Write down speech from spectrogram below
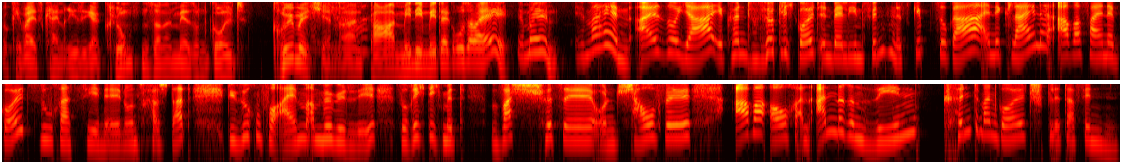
Okay, war jetzt kein riesiger Klumpen, sondern mehr so ein Gold. Krümelchen, ne? ein paar Millimeter groß, aber hey, immerhin. Immerhin. Also ja, ihr könnt wirklich Gold in Berlin finden. Es gibt sogar eine kleine, aber feine Goldsucherszene in unserer Stadt. Die suchen vor allem am Müggelsee, so richtig mit Waschschüssel und Schaufel. Aber auch an anderen Seen könnte man Goldsplitter finden.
